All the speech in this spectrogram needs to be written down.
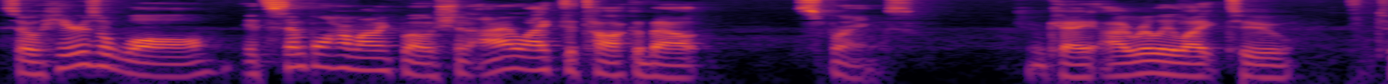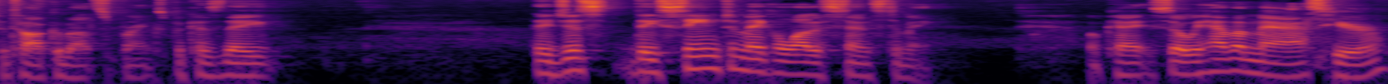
So here's a wall. It's simple harmonic motion. I like to talk about springs. Okay, I really like to to talk about springs because they they just they seem to make a lot of sense to me. Okay, so we have a mass here.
